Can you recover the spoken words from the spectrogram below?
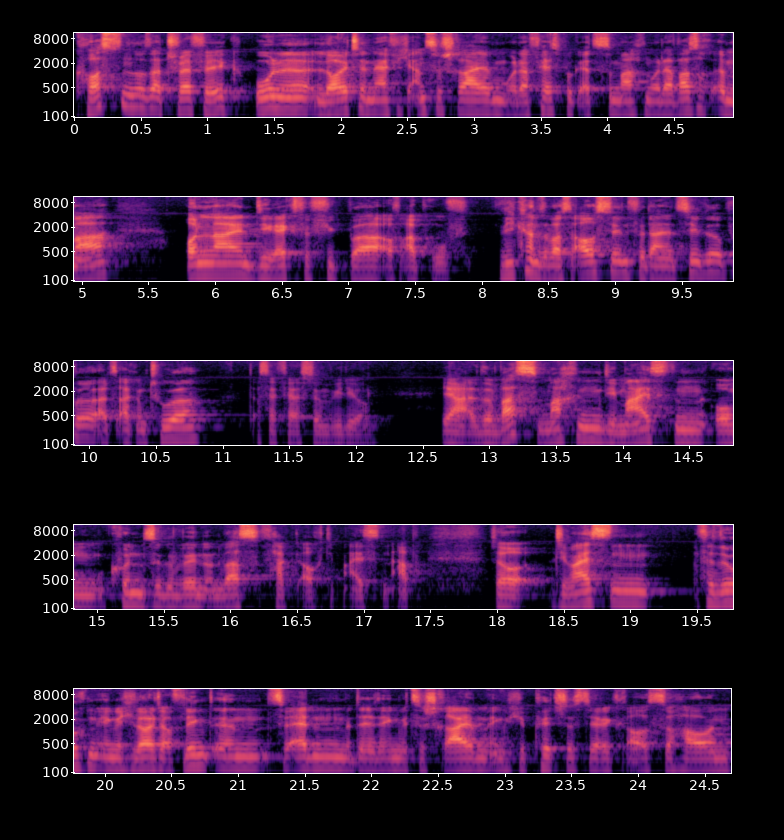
kostenloser Traffic, ohne Leute nervig anzuschreiben oder Facebook-Ads zu machen oder was auch immer, online direkt verfügbar auf Abruf. Wie kann sowas aussehen für deine Zielgruppe als Agentur? Das erfährst du im Video. Ja, also was machen die meisten, um Kunden zu gewinnen und was fuckt auch die meisten ab? So, die meisten versuchen irgendwelche Leute auf LinkedIn zu adden, mit denen irgendwie zu schreiben, irgendwelche Pitches direkt rauszuhauen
